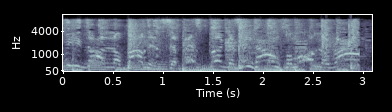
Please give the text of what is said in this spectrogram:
feeds all about it. The best burgers in town from all around.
